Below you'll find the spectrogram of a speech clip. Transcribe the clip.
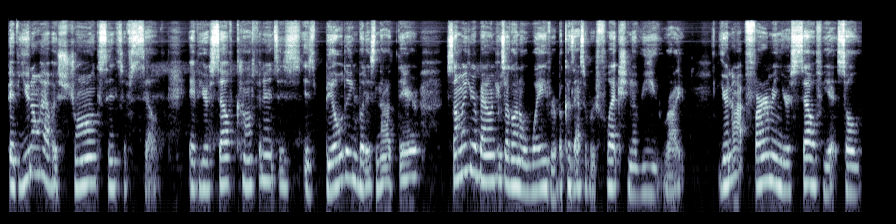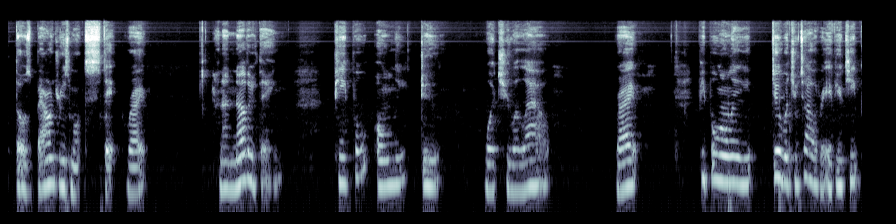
if you don't have a strong sense of self, if your self-confidence is is building but it's not there, some of your boundaries are going to waver because that's a reflection of you, right? You're not firm in yourself yet, so those boundaries won't stick, right? And another thing, people only do what you allow, right? People only do what you tolerate. If you keep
